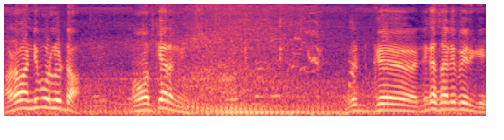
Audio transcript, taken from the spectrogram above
അവിടെ വണ്ടി പൊള്ളു കേട്ടോ നോക്കി ഇറങ്ങി. ഗുഡ് ഗേൾ നീ കസാല പോയിരിക്ക്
